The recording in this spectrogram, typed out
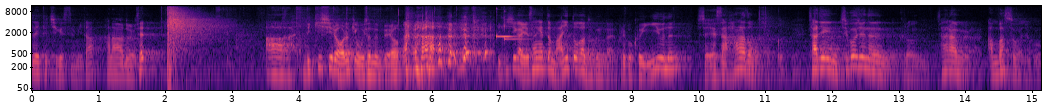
슬레이트 치겠습니다. 하나, 둘, 셋. 아, 니키 씨를 어렵게 모셨는데요. 니키 씨가 예상했던 마니또가 누군가요? 그리고 그 이유는 진짜 예상 하나도 못했고 사진 찍어주는 그런 사람을 안 봤어가지고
